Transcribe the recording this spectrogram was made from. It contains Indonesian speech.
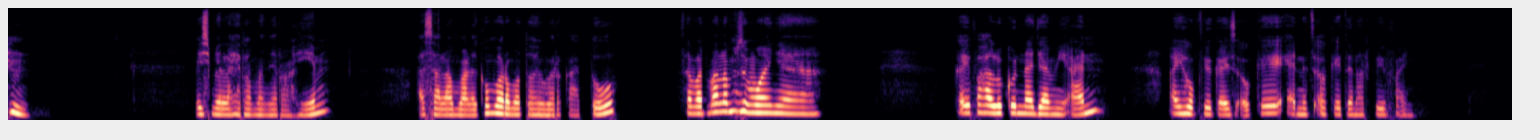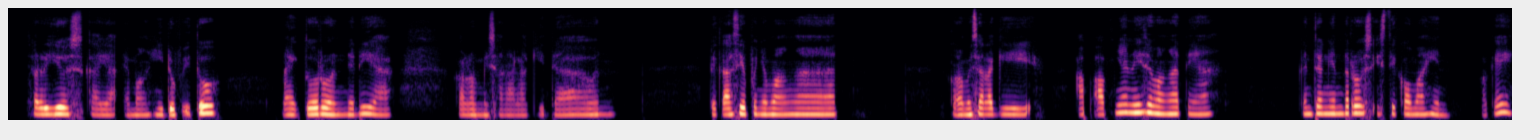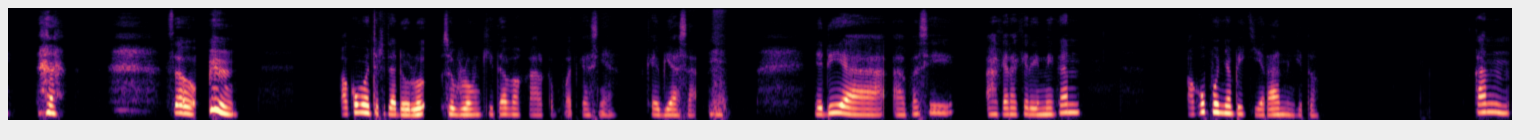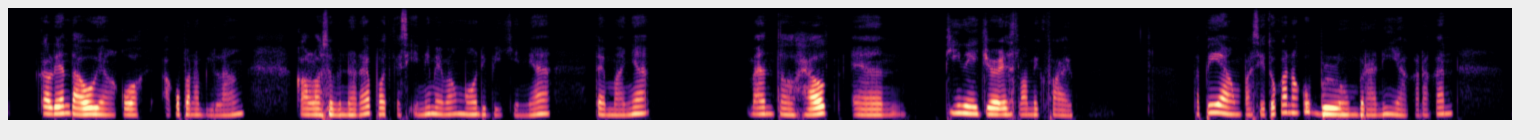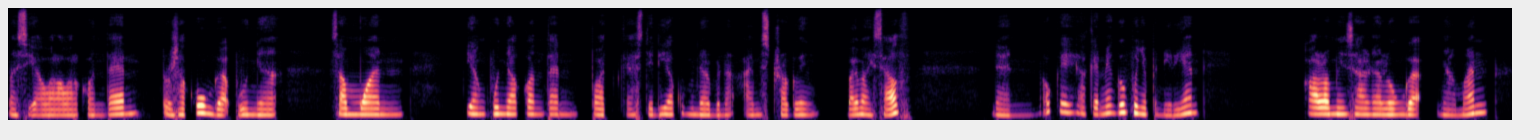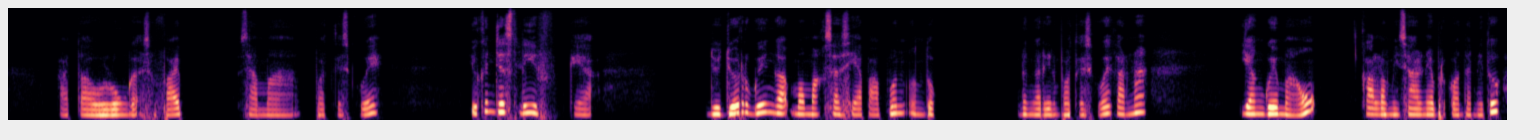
Bismillahirrahmanirrahim. Assalamualaikum warahmatullahi wabarakatuh. Selamat malam semuanya. Kaifa halukun najamian? I hope you guys okay and it's okay to not be fine. Serius kayak emang hidup itu naik turun. Jadi ya kalau misalnya lagi down dikasih penyemangat. Kalau misalnya lagi up-upnya nih semangatnya, kencengin terus istiqomahin. Oke? Okay? So, aku mau cerita dulu sebelum kita bakal ke podcastnya, kayak biasa. Jadi ya apa sih akhir-akhir ini kan aku punya pikiran gitu. Kan kalian tahu yang aku aku pernah bilang kalau sebenarnya podcast ini memang mau dibikinnya temanya mental health and teenager Islamic vibe. Tapi yang pas itu kan aku belum berani ya karena kan masih awal-awal konten terus aku nggak punya someone yang punya konten podcast jadi aku benar-benar I'm struggling by myself. Dan oke okay, akhirnya gue punya pendirian. Kalau misalnya lu nggak nyaman atau lu nggak survive sama podcast gue you can just leave. Kayak jujur gue nggak memaksa siapa pun untuk dengerin podcast gue karena yang gue mau kalau misalnya berkonten itu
